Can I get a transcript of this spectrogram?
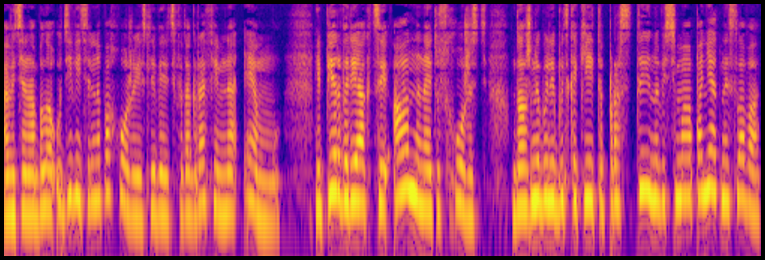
А ведь она была удивительно похожа, если верить фотографиям на Эмму. И первой реакцией Анны на эту схожесть должны были быть какие-то простые, но весьма понятные слова.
